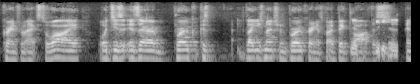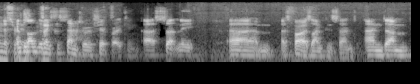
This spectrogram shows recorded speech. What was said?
grain from X to Y, or is, is there a broker? Because, like you mentioned, brokering is quite a big part yeah. of this industry. And London is the centre of shipbroking, uh, certainly, um, as far as I'm concerned. And um,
